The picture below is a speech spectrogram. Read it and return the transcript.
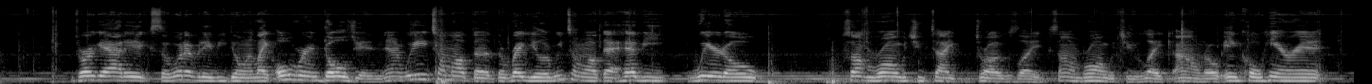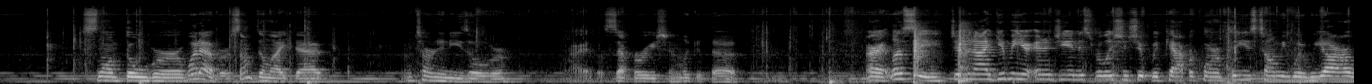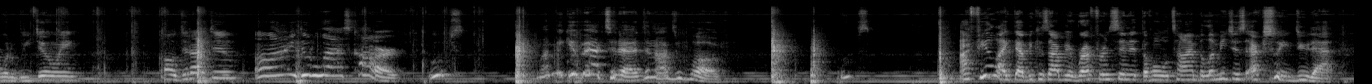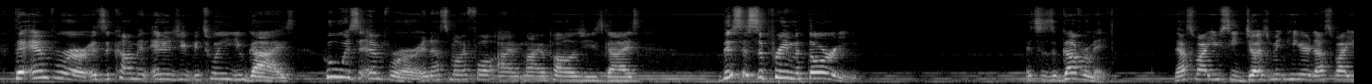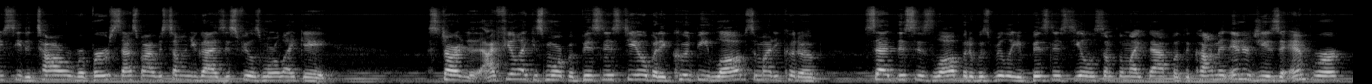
drug addicts or whatever they be doing, like overindulging. And we ain't talking about the, the regular, we talking about that heavy weirdo something wrong with you type drugs, like something wrong with you, like I don't know, incoherent, slumped over, whatever, something like that. I'm turning these over. All right, the separation. Look at that. All right, let's see. Gemini, give me your energy in this relationship with Capricorn. Please tell me where we are. What are we doing? Oh, did I do? Oh, I didn't do the last card. Oops. Let me get back to that. Then I'll do love. Oops. I feel like that because I've been referencing it the whole time, but let me just actually do that. The Emperor is a common energy between you guys. Who is the Emperor? And that's my fault. I, my apologies, guys. This is supreme authority. This is a government. That's why you see judgment here. That's why you see the tower reversed. That's why I was telling you guys this feels more like a start. I feel like it's more of a business deal, but it could be love. Somebody could have said this is love, but it was really a business deal or something like that. But the common energy is the emperor.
